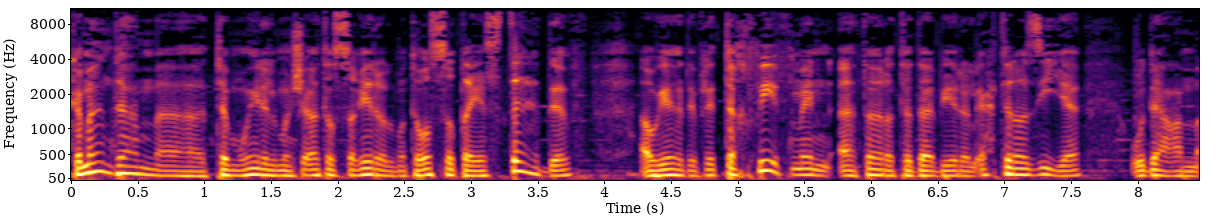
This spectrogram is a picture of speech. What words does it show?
كمان دعم آه، تمويل المنشآت الصغيرة والمتوسطة يستهدف أو يهدف للتخفيف من آثار التدابير الاحترازية ودعم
